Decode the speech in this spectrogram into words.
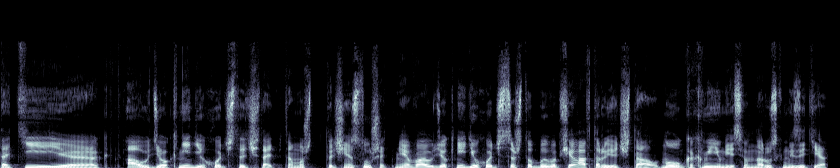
такие э, аудиокниги хочется читать, потому что, точнее, слушать. Мне в аудиокниге хочется, чтобы вообще автор ее читал, ну, как минимум, если он на русском языке.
